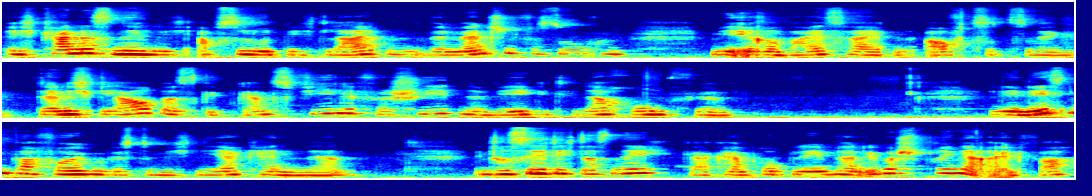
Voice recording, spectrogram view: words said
Ich kann es nämlich absolut nicht leiden, wenn Menschen versuchen, mir ihre Weisheiten aufzuzwingen. Denn ich glaube, es gibt ganz viele verschiedene Wege, die nach Rom führen. In den nächsten paar Folgen wirst du mich näher kennenlernen. Interessiert dich das nicht? Gar kein Problem, dann überspringe einfach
